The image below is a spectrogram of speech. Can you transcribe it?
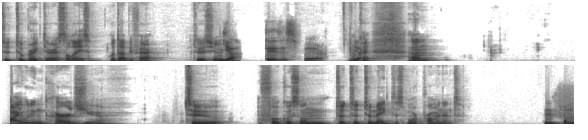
to, to break their SLAs. Would that be fair to assume? Yeah, this is fair. Okay. Yeah. Um, I would encourage you to focus on to, to, to make this more prominent. Mm-hmm.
